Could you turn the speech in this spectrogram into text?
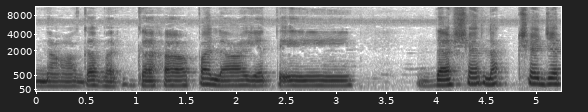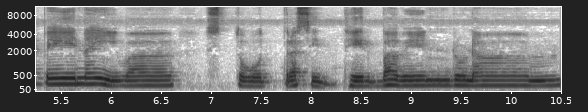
नागवर्गः पलायते। दशलक्षजपेनैव स्तोत्रसिद्धिर्भवेन्नृणाम्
